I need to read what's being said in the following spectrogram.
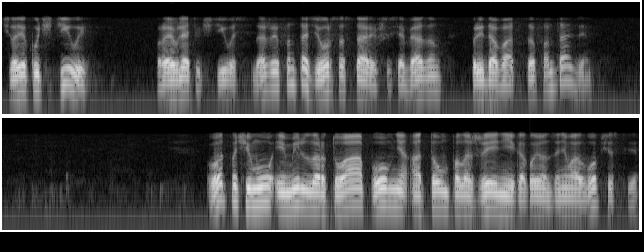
человек учтивый проявлять учтивость, даже фантазер, состарившись, обязан предаваться фантазиям. Вот почему Эмиль Лартуа, помня о том положении, какое он занимал в обществе,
